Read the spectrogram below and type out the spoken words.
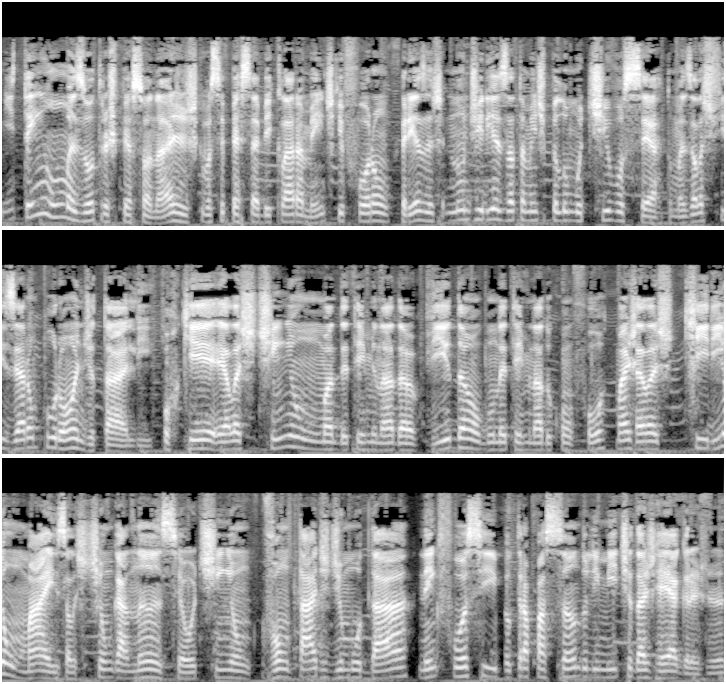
E tem umas outras personagens que você percebe claramente que foram presas, não diria exatamente pelo motivo certo, mas elas fizeram por onde tá ali. Porque elas tinham uma determinada vida, algum determinado conforto, mas elas queriam mais, elas tinham ganância ou tinham vontade de mudar, nem que fosse ultrapassando o limite das regras, né?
